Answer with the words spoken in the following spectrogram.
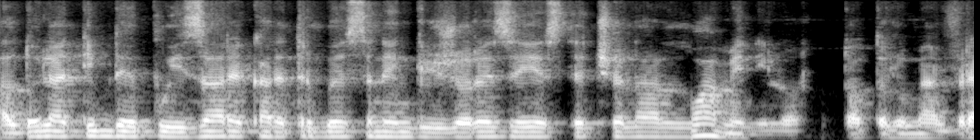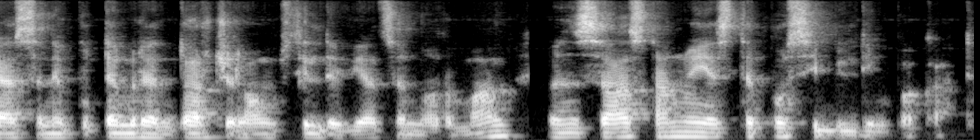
Al doilea tip de epuizare care trebuie să ne îngrijoreze este cel al oamenilor. Toată lumea vrea să ne putem reîntoarce la un stil de viață normal, însă asta nu este posibil, din păcate.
